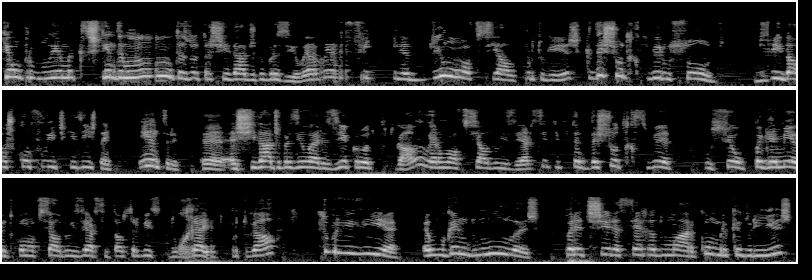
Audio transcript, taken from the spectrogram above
que é um problema que se estende a muitas outras cidades do Brasil. Ela é filha de um oficial português que deixou de receber o soldo devido aos conflitos que existem entre uh, as cidades brasileiras e a coroa de Portugal. Ele era um oficial do exército e, portanto, deixou de receber o seu pagamento como oficial do exército ao serviço do rei de Portugal. Sobrevivia alugando mulas para descer a Serra do Mar com mercadorias.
